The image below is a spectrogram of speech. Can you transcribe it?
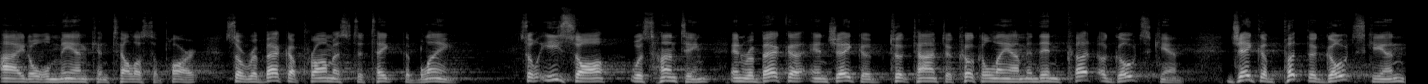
eyed old man can tell us apart. So Rebekah promised to take the blame. So Esau was hunting, and Rebekah and Jacob took time to cook a lamb and then cut a goat skin. Jacob put the goat skin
